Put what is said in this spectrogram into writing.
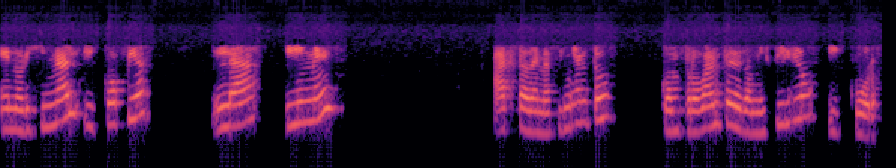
en original y copia la INE, acta de nacimiento, comprobante de domicilio y CURP.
